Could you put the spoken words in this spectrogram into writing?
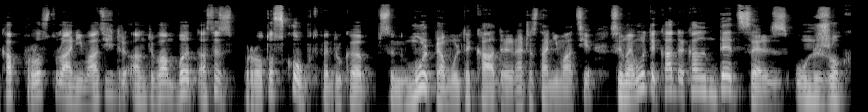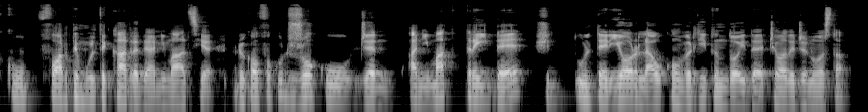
ca prostul la animație și între- am întrebat, bă, astea sunt rotoscoped, pentru că sunt mult prea multe cadre în această animație. Sunt mai multe cadre ca în Dead Cells, un joc cu foarte multe cadre de animație, pentru că au făcut jocul gen animat 3D și ulterior le-au convertit în 2D, ceva de genul ăsta.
